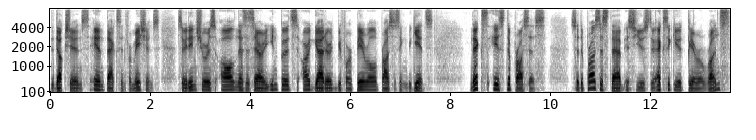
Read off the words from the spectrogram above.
deductions, and tax informations. So it ensures all necessary inputs are gathered before payroll processing begins. Next is the process. So the process tab is used to execute payroll runs.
